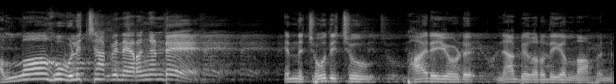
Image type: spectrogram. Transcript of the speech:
അള്ളാഹു വിളിച്ചാൽ പിന്നെ ഇറങ്ങണ്ടേ? എന്ന് ചോദിച്ചു ഭാര്യയോട് നാബി റതി അള്ളാഹുൻ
